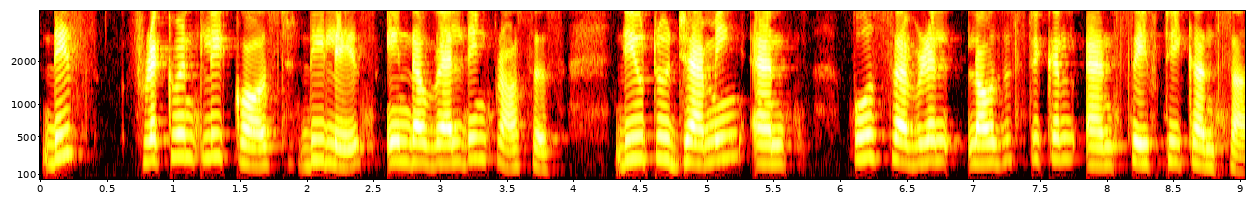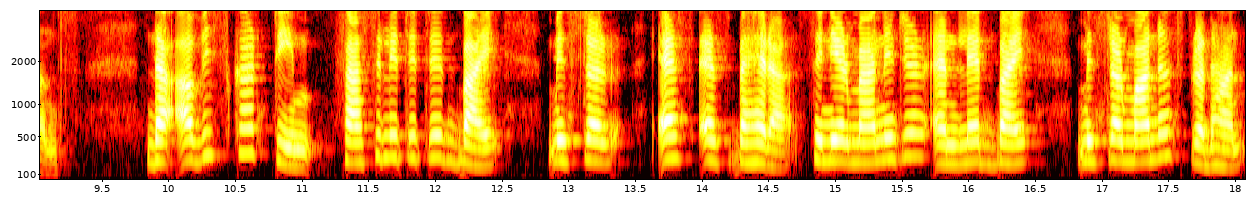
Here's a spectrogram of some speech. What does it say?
This frequently caused delays in the welding process due to jamming and posed several logistical and safety concerns. The Aviskar team facilitated by Mr. S. S. Behra, Senior Manager and led by Mr. Manas Pradhan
